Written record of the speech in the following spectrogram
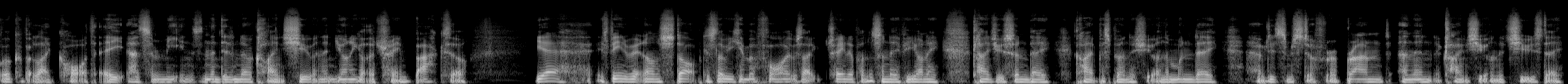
Woke up at like quarter to eight, had some meetings, and then did another client shoot. And then Yoni got the train back. So yeah, it's been a bit non-stop because the weekend before it was like train up on the Sunday for Yoni, client shoot Sunday, client postponed the shoot on the Monday. Uh, we did some stuff for a brand and then a client shoot on the Tuesday.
